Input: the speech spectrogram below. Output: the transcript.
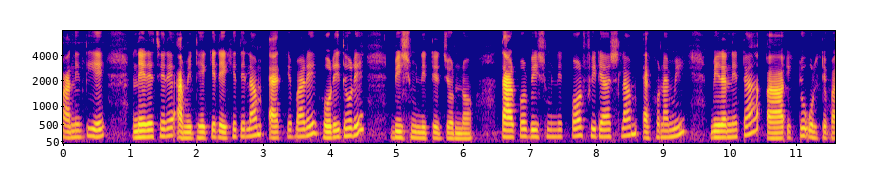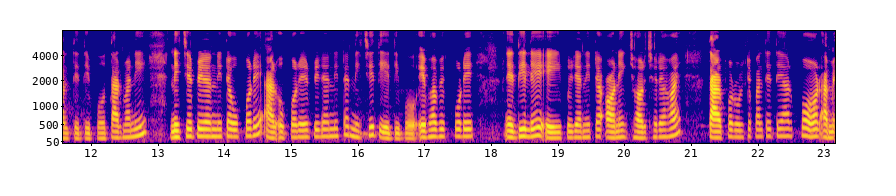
পানি দিয়ে নেড়ে চেড়ে আমি ঢেকে রেখে দিলাম একেবারে ঘড়ি ধরে বিশ মিনিটের জন্য। তারপর বিশ মিনিট পর ফিরে আসলাম। এখন আমি বিরিয়ানিটা একটু উল্টে পাল্টে দিব। তার মানে নিচের বিরিয়ানিটা উপরে আর উপরের বিরিয়ানিটা নিচে দিয়ে দিব। এভাবে করে দিলে এই বিরিয়ানিটা অনেক ঝরঝরে হয়। তারপর উল্টে পাল্টে দেওয়ার পর আমি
